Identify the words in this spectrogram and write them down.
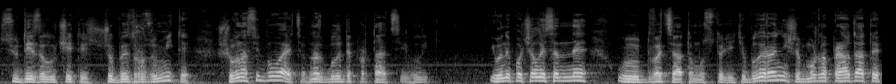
сюди залучити, щоб зрозуміти, що в нас відбувається. В нас були депортації великі. І вони почалися не у 20 столітті, були раніше. Можна пригадати,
